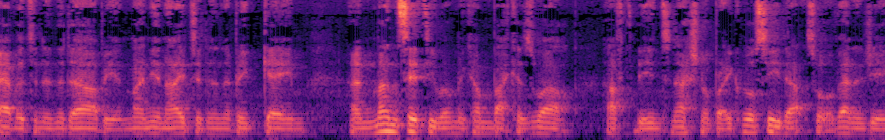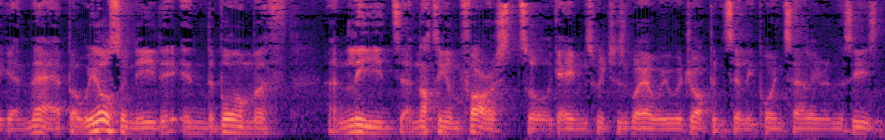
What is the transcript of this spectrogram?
Everton in the derby and Man United in a big game and Man City when we come back as well after the international break. We'll see that sort of energy again there, but we also need it in the Bournemouth and Leeds and Nottingham Forest sort of games, which is where we were dropping silly points earlier in the season.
